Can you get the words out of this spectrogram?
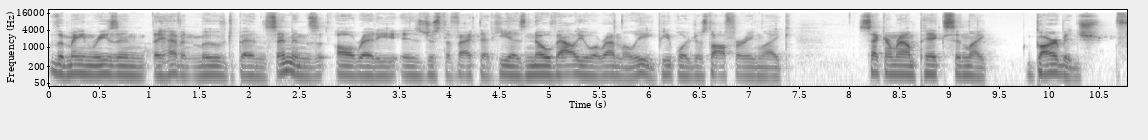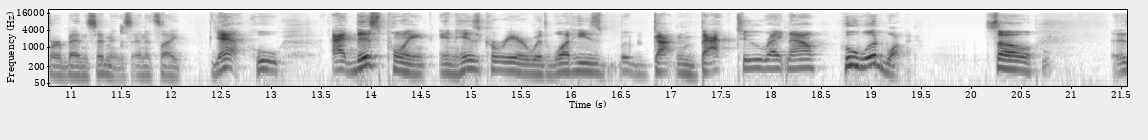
the main reason they haven't moved Ben Simmons already is just the fact that he has no value around the league. People are just offering like second round picks and like garbage for Ben Simmons, and it's like, yeah, who at this point in his career with what he's gotten back to right now, who would want him? So Uh,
